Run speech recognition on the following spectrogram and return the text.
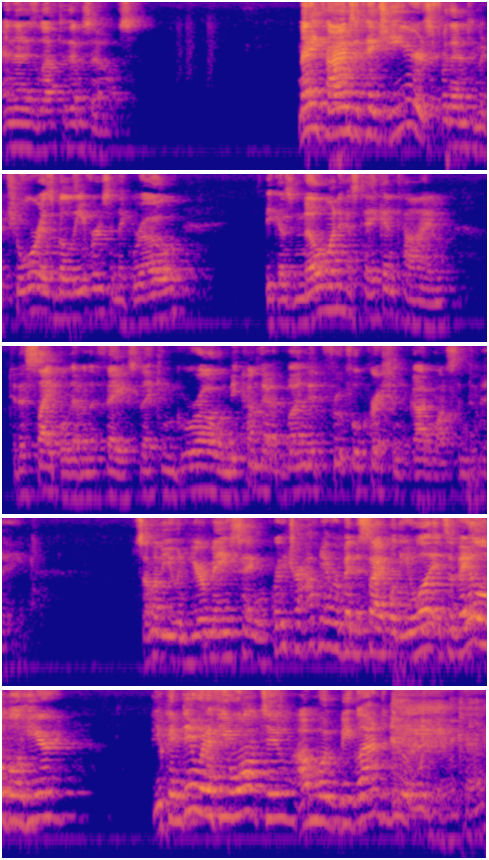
and then is left to themselves. Many times it takes years for them to mature as believers and to grow because no one has taken time to disciple them in the faith so they can grow and become that abundant, fruitful Christian that God wants them to be. Some of you in here may say, well, Preacher, I've never been discipled. You know what? It's available here. You can do it if you want to. I would be glad to do it with you, okay?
